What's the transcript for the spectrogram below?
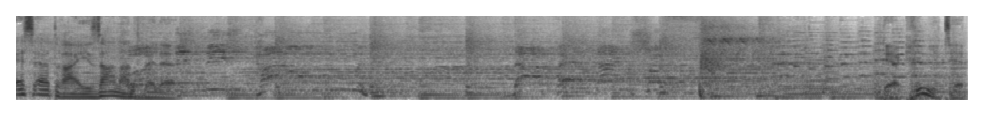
SR3 Saarlandwelle. Der Krimi-Tipp.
